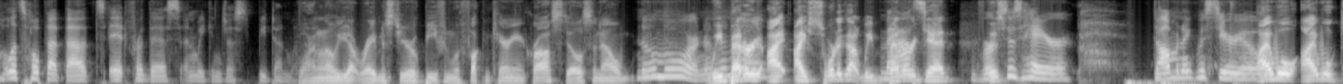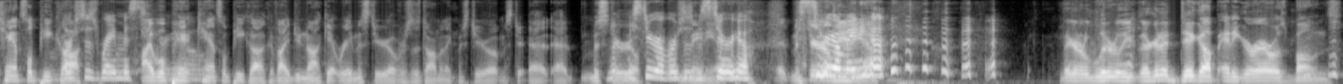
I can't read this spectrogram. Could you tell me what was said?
Let's hope that that's it for this, and we can just be done with it. Well, I don't know. You got Rey Mysterio beefing with fucking Karrion Kross still, so now No more. No, we no, better. no. I I swear to God, we better Mask get this. versus hair. Dominik Mysterio. I will. I will cancel Peacock. versus Rey Mysterio. I will pay, cancel Peacock if I do not get Rey Mysterio versus Dominik Mysterio at, Myster- at, at Mysterio. Mysterio versus Mania. Mysterio. At Mysterio Mania. They're gonna literally. They're gonna dig up Eddie Guerrero's bones.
